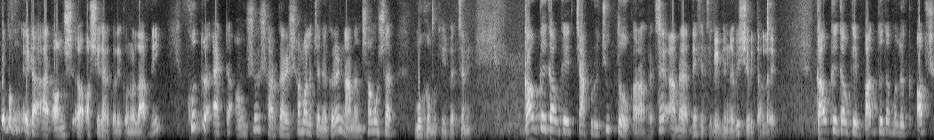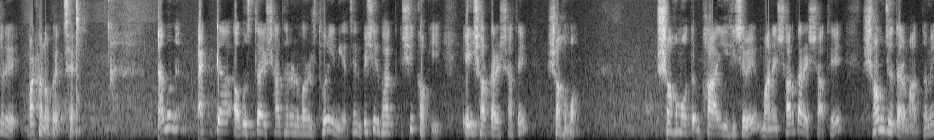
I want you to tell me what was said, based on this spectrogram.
এবং এটা আর অংশ- অস্বীকার করে কোনো লাভ নেই। ক্ষুদ্র একটা অংশ সরকারের সমালোচনা করে নানান সমস্যার মুখোমুখি হয়েছেন। কাউকে কাউকে চাকরিচ্যুতও করা হয়েছে, আমরা দেখেছি বিভিন্ন বিশ্ববিদ্যালয়ে। কাউকে কাউকে বাধ্যতামূলক অবসরে পাঠানো হয়েছে। এমন একটা অবস্থায় সাধারণ মানুষ ধরেই নিয়েছেন, বেশিরভাগ শিক্ষকই এই সরকারের সাথে সহমত। সহমত ভাই হিসেবে মানে সরকারের সাথে সমঝোতার মাধ্যমে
